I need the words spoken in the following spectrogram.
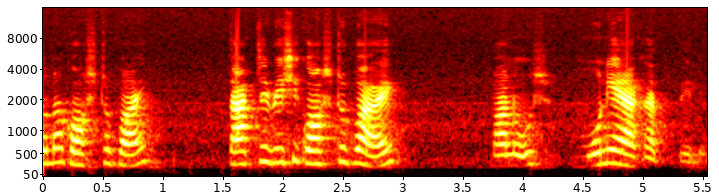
না কষ্ট পায়, তার চেয়ে বেশি কষ্ট পায় মানুষ মনে আঘাত পেলে।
